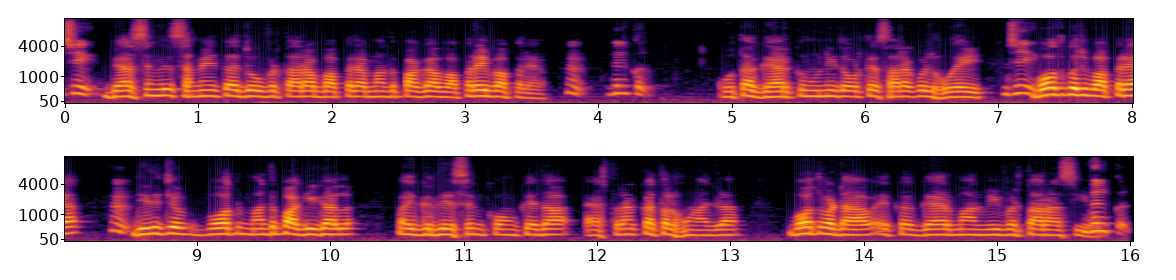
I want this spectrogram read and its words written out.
ਜੀ। ਬਿਆਸ ਸਿੰਘ ਦੇ ਸਮੇਂ ਤਾਂ ਜੋ ਵਰਤਾਰਾ ਵਾਪਰਿਆ ਮੰਦਭਾਗਾ ਵਾਪਰਿਆ ਹੀ ਵਾਪਰਿਆ। ਬਿਲਕੁਲ। ਉਹ ਤਾਂ ਗੈਰ ਕਾਨੂੰਨੀ ਤੌਰ ਤੇ ਸਾਰਾ ਕੁਝ ਹੋਇਆ ਹੀ। ਬਹੁਤ ਕੁਝ ਵਾਪਰਿਆ। ਜਿਹਦੇ ਚ ਬਹੁਤ ਮੰਦਭਾਗੀ ਗੱਲ ਭਾਈ ਗੁਰਦੇਵ ਸਿੰਘ ਕੌਂਕੇ ਦਾ ਇਸ ਤਰ੍ਹਾਂ ਕਤਲ ਹੋਣਾ ਜਿਹੜਾ ਬਹੁਤ ਵੱਡਾ ਇੱਕ ਗੈਰ ਮਾਨਵੀ ਵਰਤਾਰਾ ਸੀ। ਬਿਲਕੁਲ।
